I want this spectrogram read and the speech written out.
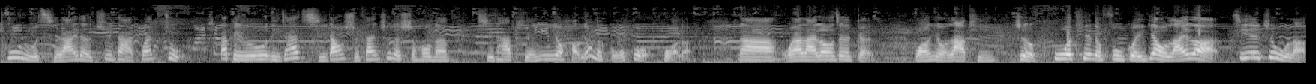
突如其来的巨大关注。那比如李佳琦当时翻车的时候呢，其他便宜又好用的国货火了。那我要来喽，这个梗，网友辣评：这泼天的富贵要来了，接住了。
